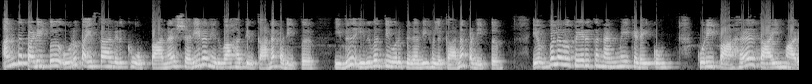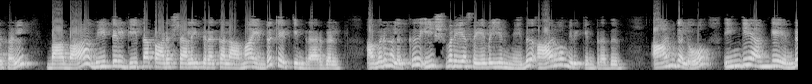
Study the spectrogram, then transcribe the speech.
அந்த படிப்பு ஒரு பைசாவிற்கு ஒப்பான சரீர நிர்வாகத்திற்கான படிப்பு. இது இருபத்தி ஒரு பிறவிகளுக்கான படிப்பு. எவ்வளவு பேருக்கு நன்மை கிடைக்கும்? குறிப்பாக தாய்மார்கள் பாபா வீட்டில் கீதா பாடசாலை திறக்கலாமா என்று கேட்கின்றார்கள். அவர்களுக்கு ஈஸ்வரிய சேவையின் மீது ஆர்வம் இருக்கின்றது. ஆண்களோ இங்கே அங்கே என்று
